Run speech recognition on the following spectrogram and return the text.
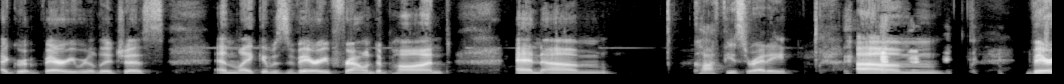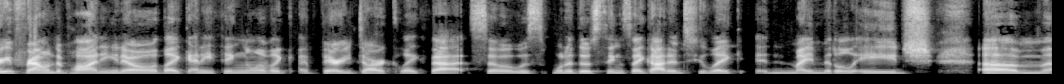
I grew up very religious and like it was very frowned upon. And um coffee's ready. Um very frowned upon, you know, like anything like very dark like that. So it was one of those things I got into like in my middle age. Um,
